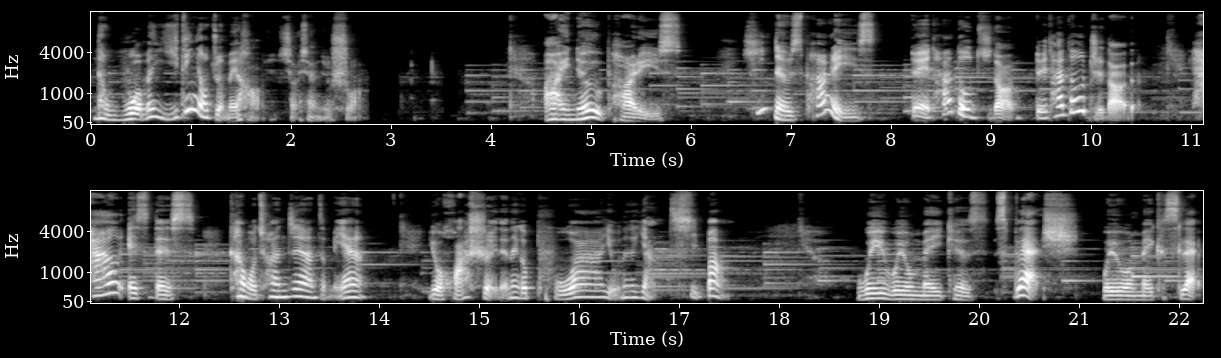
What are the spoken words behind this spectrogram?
那我们一定要准备好。小象就说：“I know parties. He knows parties。”对他都知道，对他都知道的。 How is this？看我穿这样怎么样？有划水的那个蹼啊，有那个氧气棒。We will make a splash. We will make a slap.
